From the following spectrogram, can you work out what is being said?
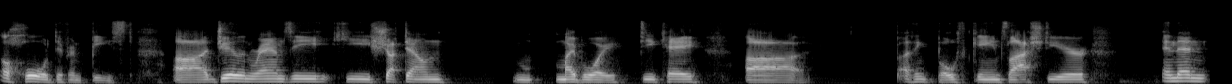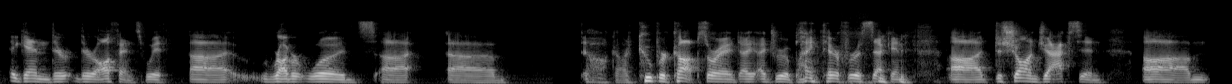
a whole different beast. Uh, Jalen Ramsey, he shut down m- my boy DK. Uh, I think both games last year, and then again their their offense with uh, Robert Woods. Oh god, Cooper Kupp. Sorry, I, I, drew a blank there for a second. uh, DeSean Jackson. Um,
